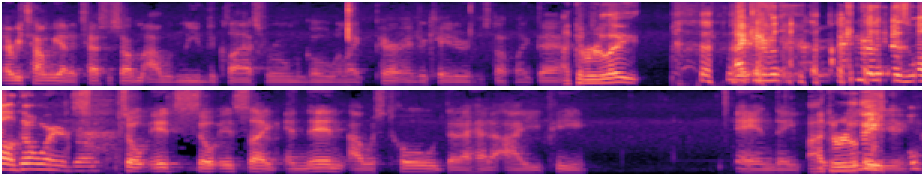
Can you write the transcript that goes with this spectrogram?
every time we had a test or something, I would leave the classroom and go with like paraeducators and stuff like that. I could relate. I can, relate, I can relate as well. Don't worry, bro. So it's so it's like, and then I was told that I had an IEP, and they. I can relate. me-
